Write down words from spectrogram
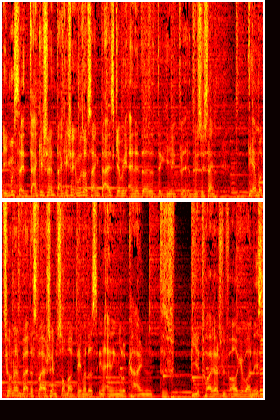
Ich muss sagen, Dankeschön, Dankeschön. Ich muss auch sagen, da ist, glaube ich, eine der, der, wie soll ich sagen, der Emotionen, weil das war ja schon im Sommer Thema, dass in einigen Lokalen das Bier teurer als 5 Euro geworden ist.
